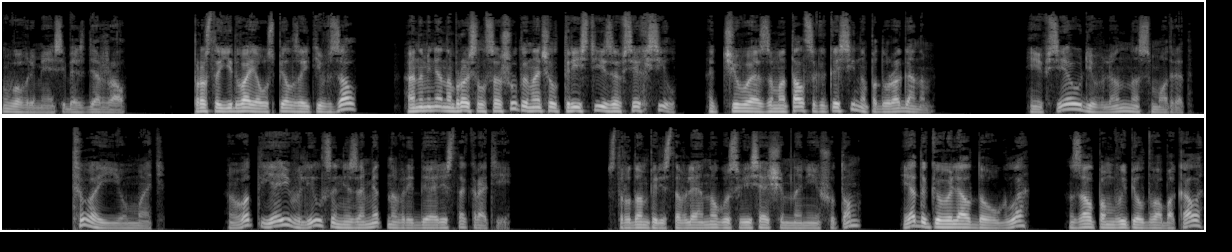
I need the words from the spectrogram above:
Вовремя я себя сдержал. Просто едва я успел зайти в зал, а на меня набросился шут и начал трясти изо всех сил, отчего я замотался, как осина под ураганом. И все удивленно смотрят. Твою мать! Вот я и влился незаметно в ряды аристократии. С трудом переставляя ногу с висящим на ней шутом, я доковылял до угла, залпом выпил два бокала,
